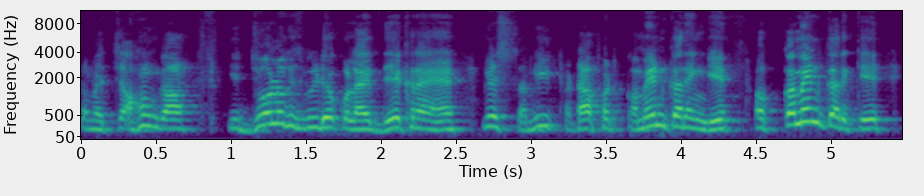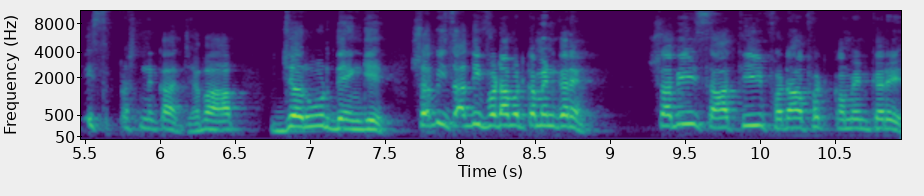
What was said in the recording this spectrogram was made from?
तो मैं चाहूँगा कि जो लोग इस वीडियो को लाइव देख रहे हैं, वे सभी फटाफट कमेंट करेंगे और कमेंट करके इस प्रश्न का जवाब ज़रूर देंगे। सभी साथी फटाफट कमेंट करें। सभी साथी फटाफट कमेंट करें।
